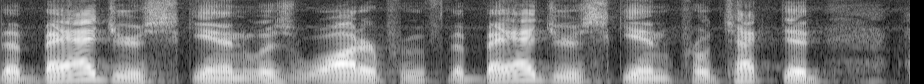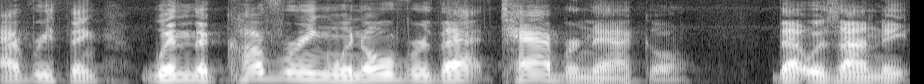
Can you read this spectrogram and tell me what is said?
The badger's skin was waterproof. The badger's skin protected everything. When the covering went over that tabernacle that was on the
